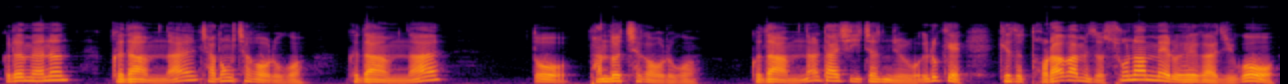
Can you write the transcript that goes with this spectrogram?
그러면은 그 다음날 자동차가 오르고 그 다음날 또 반도체가 오르고 그 다음날 다시 2차전지 오르고 이렇게 계속 돌아가면서 순환매로 해가지고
